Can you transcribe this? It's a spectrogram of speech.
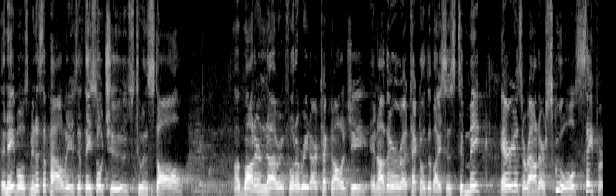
enables municipalities, if they so choose, to install modern uh, photo radar technology and other uh, technical devices to make areas around our schools safer.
